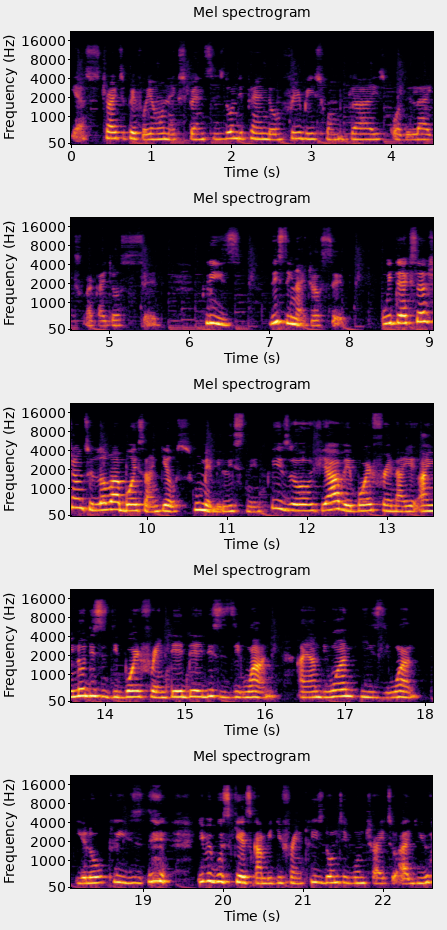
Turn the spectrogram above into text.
Yes try to pay for your own expenses. Don't depend on freebies from guys or the likes like i just said. Please this thing i just said with the exception to lover boys and girls who may be listening please oh if you have a boyfriend and you, and you know this is the boyfriend they, they this is the one. I am the one he's the one. You know please you people's case can be different. Please don't even try to argue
